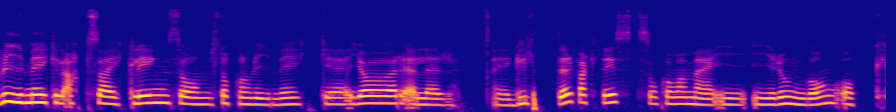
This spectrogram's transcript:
Remake eller upcycling som Stockholm Remake gör eller Glitter faktiskt som kommer med i, i rundgång och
